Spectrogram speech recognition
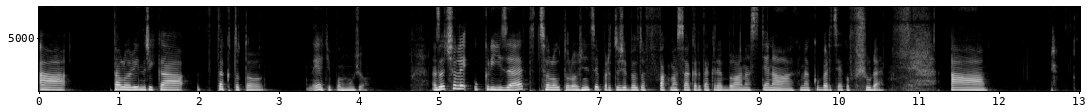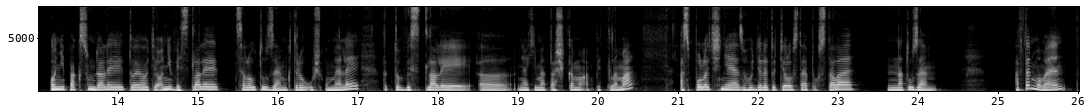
A ta Lorin říká, tak toto, já ti pomůžu. A začali uklízet celou tu ložnici, protože byl to fakt masakr, ta krev byla na stěnách, na koberci, jako všude. A Oni pak sundali to jeho tělo, oni vystlali celou tu zem, kterou už umyli, tak to vystlali uh, nějakýma taškama a pytlema a společně zhodili to tělo z té postele na tu zem. A v ten moment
